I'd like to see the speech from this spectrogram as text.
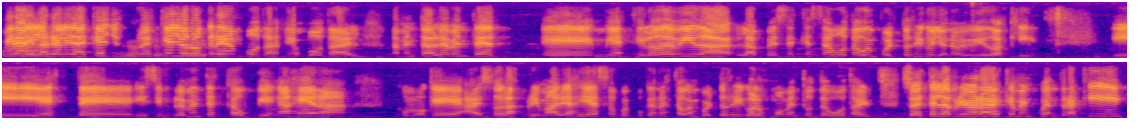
Mira, y la realidad es que yo- no es que yo no crea en votar, en votar. Lamentablemente, eh, mi estilo de vida, las veces que se ha votado en Puerto Rico, yo no he vivido aquí. Y este y simplemente he estado bien ajena como que a eso de las primarias y eso, pues porque no he estado en Puerto Rico los momentos de votar. So, esta es la primera vez que me encuentro aquí.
